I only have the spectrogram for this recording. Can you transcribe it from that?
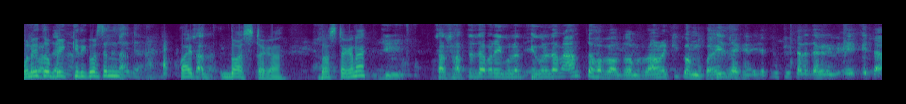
উনি তো ওরা দেয় না। বিক্রি করছেন না। কয় দশ টাকা? দশ টাকা না? জি। স্যার সাথে যাবার এগুলো এগুলো দামে আনতে হবে আমরা কি করব? এই দেখেন এই যে দেখেন এটা।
